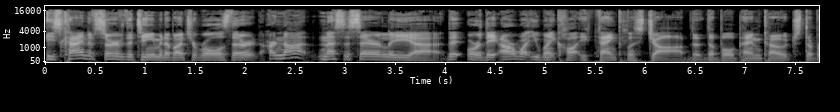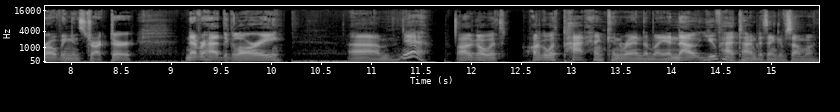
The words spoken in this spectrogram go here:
he's kind of served the team in a bunch of roles that are, are not necessarily, uh, that, or they are what you might call a thankless job. The, the bullpen coach, the roving instructor, never had the glory. Um, yeah, I'll go with I'll go with Pat Hentgen randomly. And now you've had time to think of someone.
